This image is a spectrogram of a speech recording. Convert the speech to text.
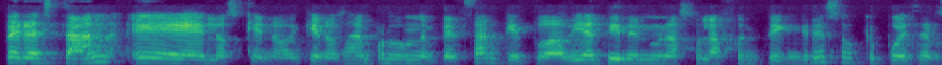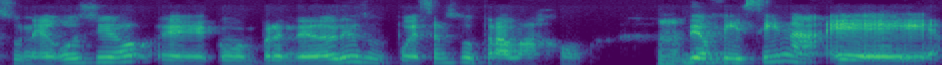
pero están eh, los que no, que no saben por dónde empezar, que todavía tienen una sola fuente de ingresos, que puede ser su negocio eh, como emprendedores o puede ser su trabajo de oficina. Eh,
